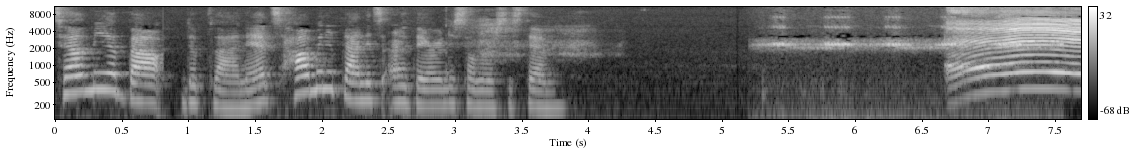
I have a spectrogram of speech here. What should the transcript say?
tell me about the planets. How many planets are there in the solar system? Hey,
